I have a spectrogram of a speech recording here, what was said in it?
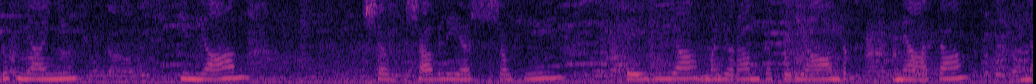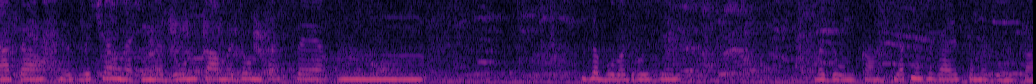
духняні, тім'ян, шавлія, шалфей, стевія, майоранка, коріандр, м'ята. М'ята звичайна і медунка. Медунка це м, забула, друзі. Медунка. Як називається медунка?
